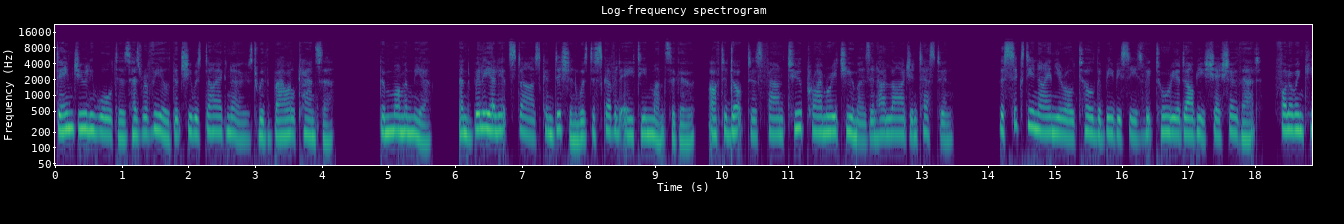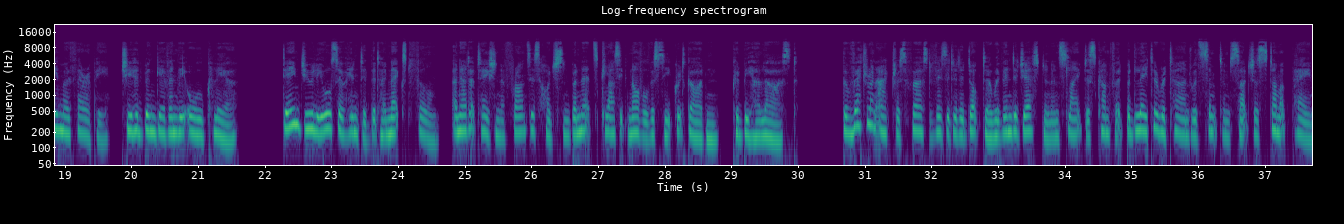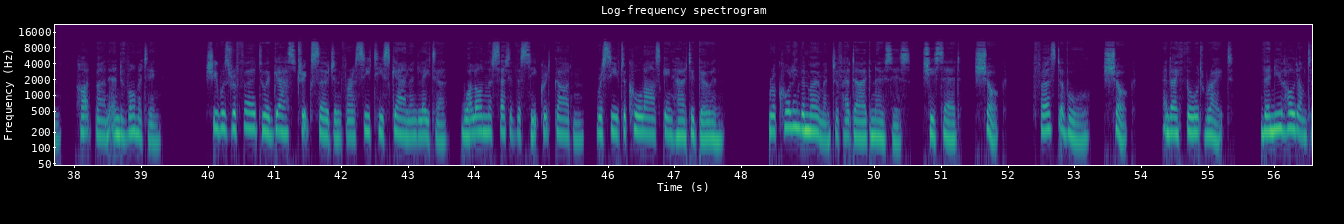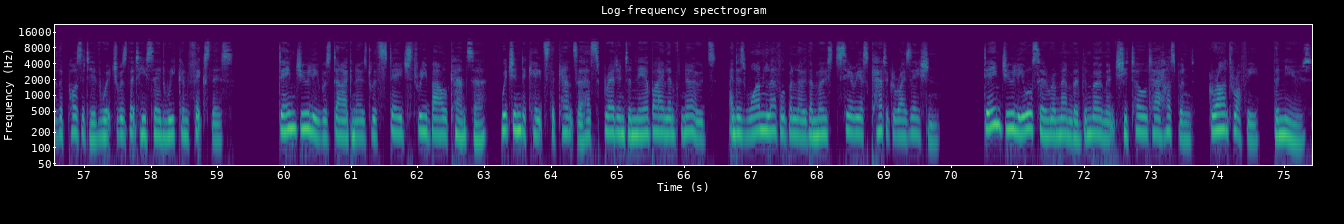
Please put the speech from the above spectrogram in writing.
Dame Julie Walters has revealed that she was diagnosed with bowel cancer. The Mamma Mia and Billy Elliot star's condition was discovered 18 months ago, after doctors found two primary tumors in her large intestine. The 69-year-old told the BBC's Victoria Derbyshire show that, following chemotherapy, she had been given the all-clear. Dame Julie also hinted that her next film, an adaptation of Frances Hodgson Burnett's classic novel The Secret Garden, could be her last. The veteran actress first visited a doctor with indigestion and slight discomfort but later returned with symptoms such as stomach pain, heartburn and vomiting. She was referred to a gastric surgeon for a CT scan and later, while on the set of The Secret Garden, received a call asking her to go in. Recalling the moment of her diagnosis, she said, shock. First of all, shock. And I thought right, then you hold on to the positive which was that he said we can fix this. Dame Julie was diagnosed with stage 3 bowel cancer, which indicates the cancer has spread into nearby lymph nodes, and is one level below the most serious categorization. Dame Julie also remembered the moment she told her husband, Grant Roffey, the news.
